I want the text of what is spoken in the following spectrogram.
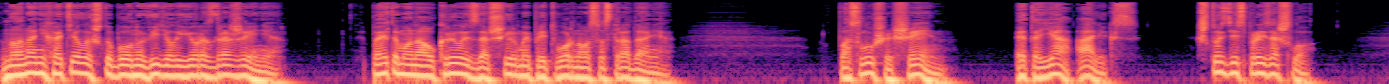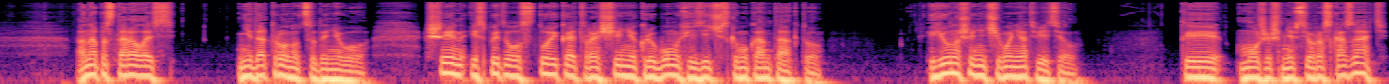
но она не хотела, чтобы он увидел ее раздражение. Поэтому она укрылась за ширмой притворного сострадания. «Послушай, Шейн, это я, Алекс. Что здесь произошло?» Она постаралась не дотронуться до него. Шейн испытывал стойкое отвращение к любому физическому контакту. Юноша ничего не ответил. «Ты можешь мне все рассказать.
